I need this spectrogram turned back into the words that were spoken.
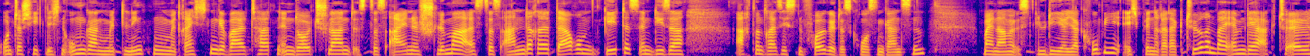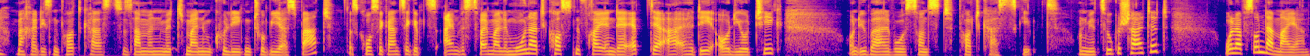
unterschiedlichen Umgang mit linken, mit rechten Gewalttaten in Deutschland? Ist das eine schlimmer als das andere? Darum geht es in dieser 38. Folge des Großen Ganzen. Mein Name ist Lydia Jacobi. Ich bin Redakteurin bei MDR aktuell, mache diesen Podcast zusammen mit meinem Kollegen Tobias Barth. Das große Ganze gibt es ein bis zweimal im Monat kostenfrei in der App der ARD Audiothek und überall, wo es sonst Podcasts gibt. Und mir zugeschaltet Olaf Sundermeier,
